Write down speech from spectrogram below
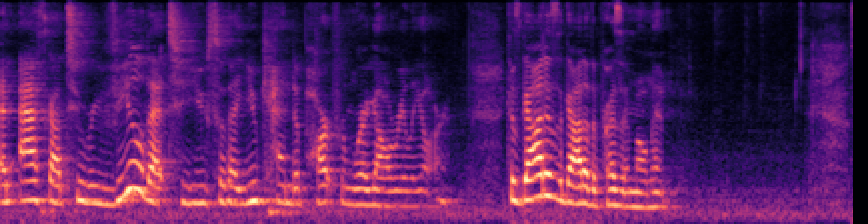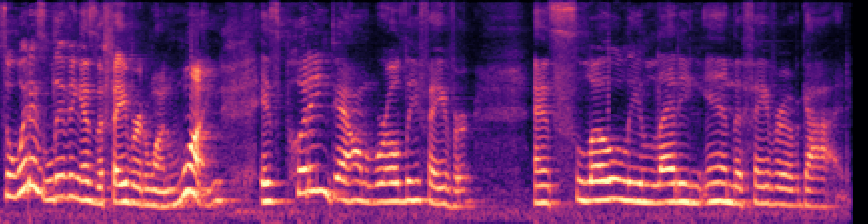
and ask God to reveal that to you so that you can depart from where y'all really are. Because God is the God of the present moment. So, what is living as the favored one? One is putting down worldly favor and slowly letting in the favor of God,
